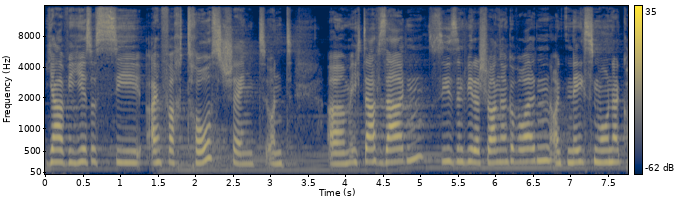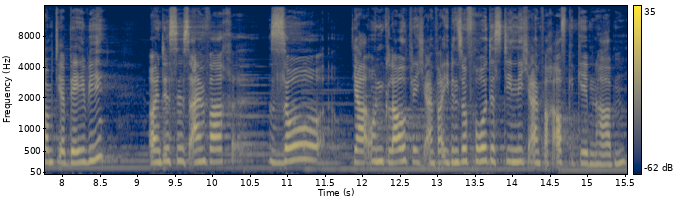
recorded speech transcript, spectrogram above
ja, wie Jesus sie einfach Trost schenkt. Und ähm, ich darf sagen, sie sind wieder schwanger geworden und nächsten Monat kommt ihr Baby. Und es ist einfach so ja, unglaublich einfach. Ich bin so froh, dass die nicht einfach aufgegeben haben.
